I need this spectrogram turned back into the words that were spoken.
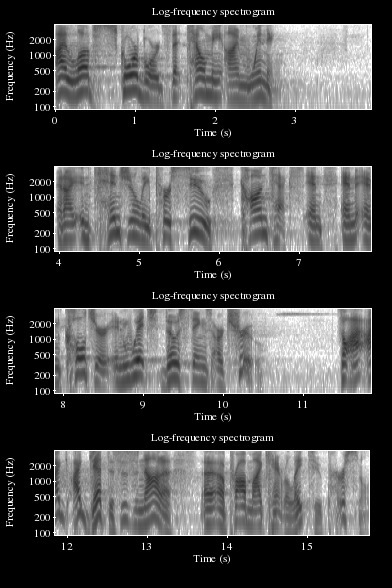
I love scoreboards that tell me I'm winning and I intentionally pursue contexts and, and, and culture in which those things are true. So I, I, I get this. This is not a, a problem I can't relate to personally.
